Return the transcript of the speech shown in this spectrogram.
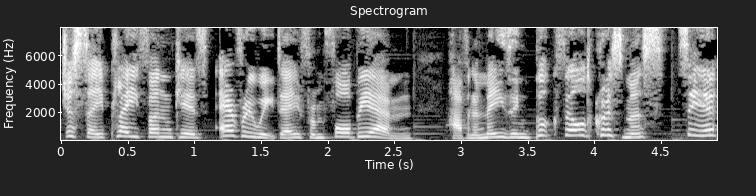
Just say play Fun Kids every weekday from 4 pm. Have an amazing book filled Christmas. See ya!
